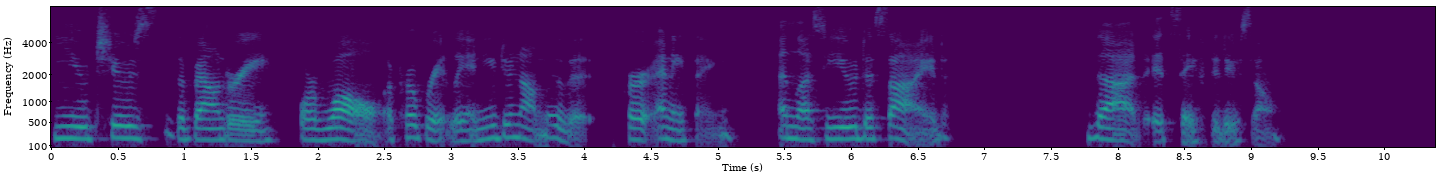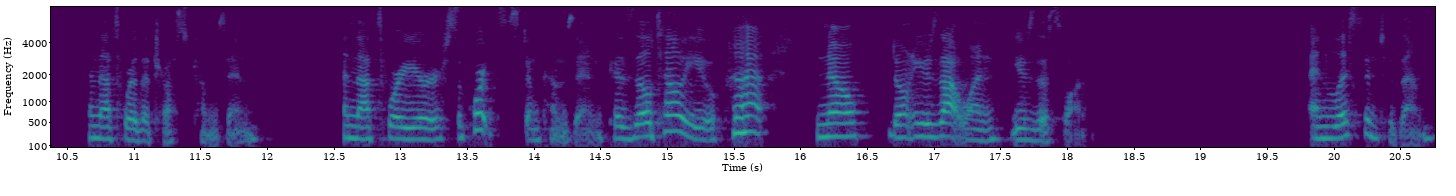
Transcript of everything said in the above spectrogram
you choose the boundary or wall appropriately, and you do not move it for anything unless you decide that it's safe to do so. And that's where the trust comes in. And that's where your support system comes in because they'll tell you, no, don't use that one, use this one. And listen to them.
